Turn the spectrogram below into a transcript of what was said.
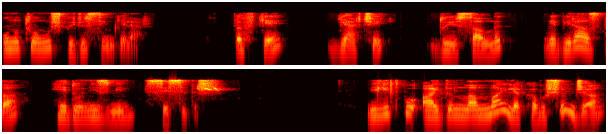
unutulmuş gücü simgeler. Öfke, gerçek, duyusallık ve biraz da hedonizmin sesidir. Lilith bu aydınlanmayla kavuşunca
